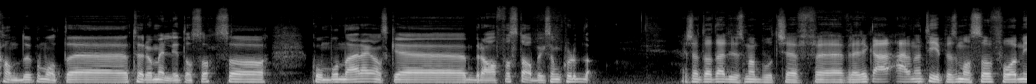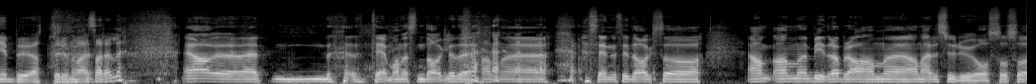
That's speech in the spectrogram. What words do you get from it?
kan du på en måte tørre å melde litt også. Så komboen der er ganske bra for Stabæk som klubb, da. Jeg skjønte at det er du som er botsjef, eh, Fredrik. Er, er han en type som også får mye bøter underveis her, eller? ja, det er et tema nesten daglig, det. Han, eh, senest i dag så han, han bidrar bra. Han, han er et surrehue også, så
